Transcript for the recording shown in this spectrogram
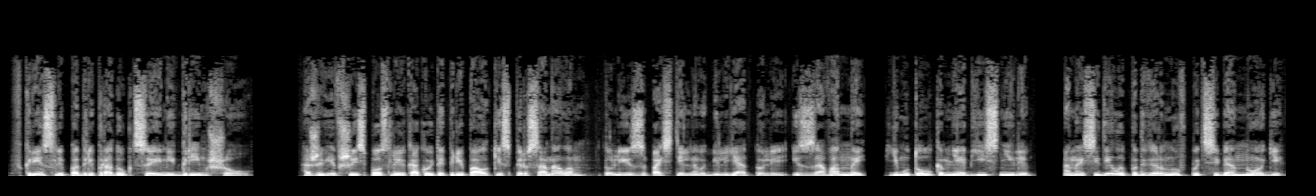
в кресле под репродукциями грим-шоу. Оживившись после какой-то перепалки с персоналом, то ли из-за постельного белья, то ли из-за ванной, ему толком не объяснили, она сидела, подвернув под себя ноги,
